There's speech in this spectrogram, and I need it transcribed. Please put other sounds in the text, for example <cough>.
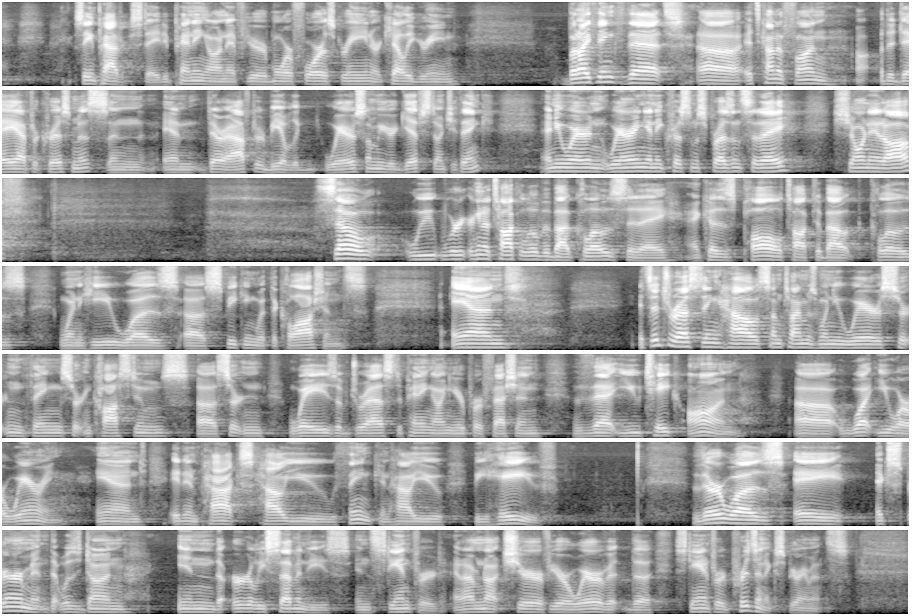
St. Patrick's Day, depending on if you're more Forest Green or Kelly Green. But I think that uh, it's kind of fun uh, the day after Christmas and, and thereafter to be able to wear some of your gifts, don't you think? Anywhere in wearing any Christmas presents today? Showing it off? So, we, we're going to talk a little bit about clothes today, because Paul talked about clothes when he was uh, speaking with the Colossians. And it's interesting how sometimes when you wear certain things, certain costumes, uh, certain ways of dress, depending on your profession, that you take on uh, what you are wearing. And it impacts how you think and how you behave. There was a experiment that was done in the early 70s in Stanford, and I'm not sure if you're aware of it, the Stanford prison experiments.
